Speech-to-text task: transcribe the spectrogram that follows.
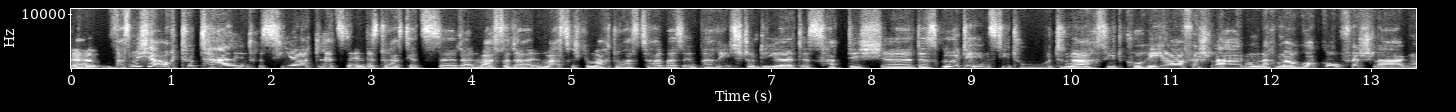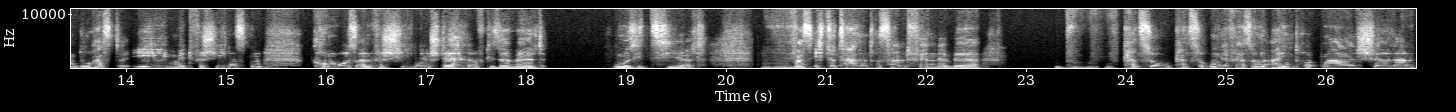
Ähm, was mich ja auch total interessiert, letzten Endes, du hast jetzt äh, deinen Master da in Maastricht gemacht, du hast teilweise in Paris studiert, es hat dich äh, das Goethe-Institut nach Südkorea verschlagen, nach Marokko verschlagen, du hast eh mit verschiedensten Kombos an verschiedenen Stellen auf dieser Welt musiziert. Was ich total interessant fände, wäre, kannst du, kannst du ungefähr so einen Eindruck mal schildern?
